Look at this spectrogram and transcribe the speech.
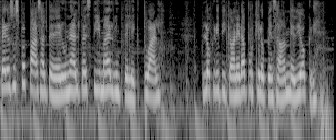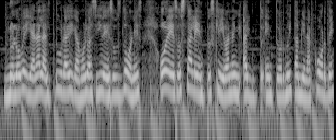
Pero sus papás, al tener una alta estima de lo intelectual, lo criticaban era porque lo pensaban mediocre. No lo veían a la altura, digámoslo así, de esos dones o de esos talentos que iban en, al- en torno y también acorde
